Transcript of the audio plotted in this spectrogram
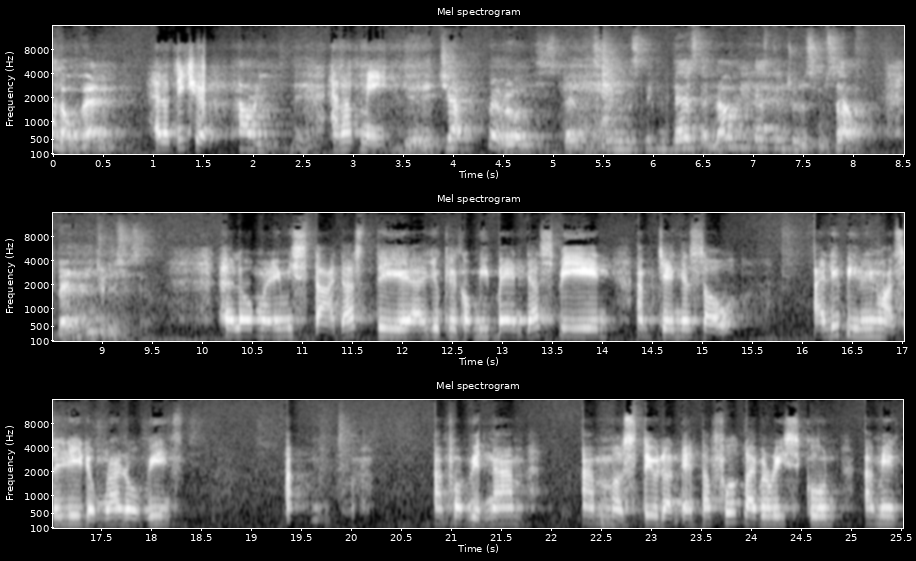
Hello, Ben. Hello, teacher. How are you today? I love me. Good job. Well, everyone, this is Ben. He's taking the speaking test, and now he has to introduce himself. Ben, introduce yourself. Hello, my name is Stardust. Uh, you can call me Ben Dustbin. I'm 10 years old. I live in Hoa City, Dong Ra province. I'm from Vietnam. I'm a student at the Phước Library School. I'm in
